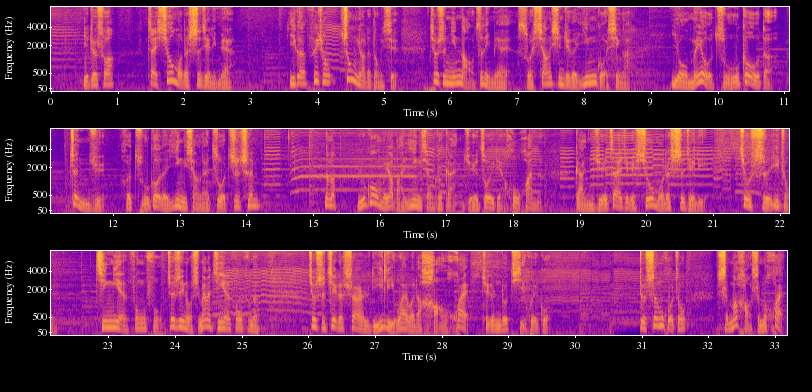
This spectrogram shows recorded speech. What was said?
也就是说，在修魔的世界里面，一个非常重要的东西，就是你脑子里面所相信这个因果性啊，有没有足够的证据和足够的印象来做支撑？那么，如果我们要把印象和感觉做一点互换呢？感觉在这个修魔的世界里，就是一种经验丰富。这是一种什么样的经验丰富呢？就是这个事儿里里外外的好坏，这个人都体会过。就生活中什么好什么坏，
